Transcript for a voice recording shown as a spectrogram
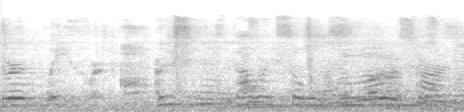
Wait, are you serious? That one's so slow.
